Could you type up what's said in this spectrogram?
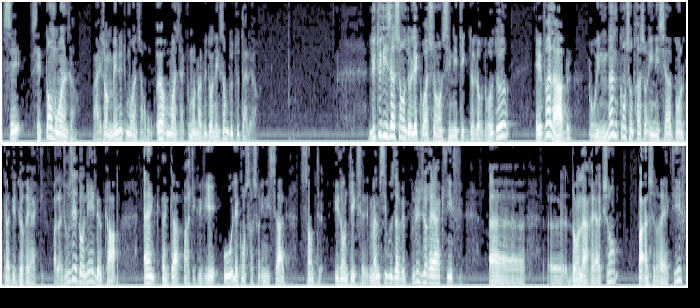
c'est temps moins 1. Par exemple, minute moins 1 ou heure moins 1, comme on a vu dans l'exemple de tout à l'heure. L'utilisation de l'équation cinétique de l'ordre 2 est valable pour une même concentration initiale dans le cas des deux réactifs. Voilà, je vous ai donné le cas, un, cas particulier où les concentrations initiales sont identiques. Même si vous avez plusieurs réactifs euh, euh, dans la réaction, pas un seul réactif,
